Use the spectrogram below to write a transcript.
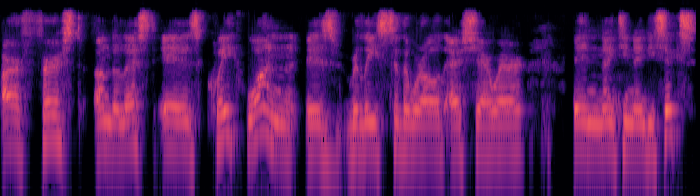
our first on the list is Quake 1 is released to the world as shareware in 1996,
